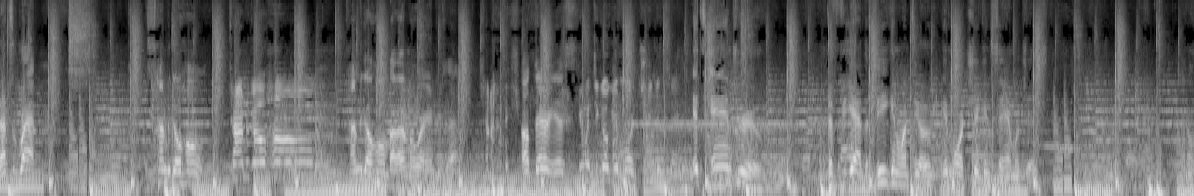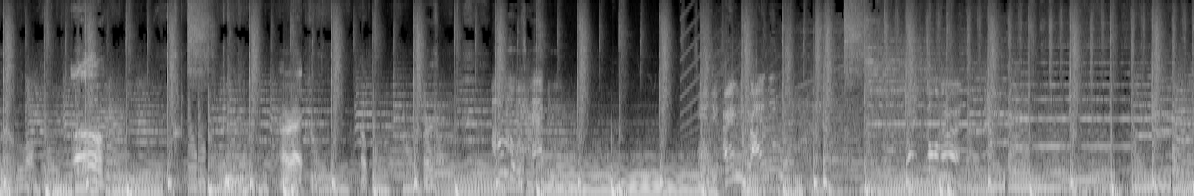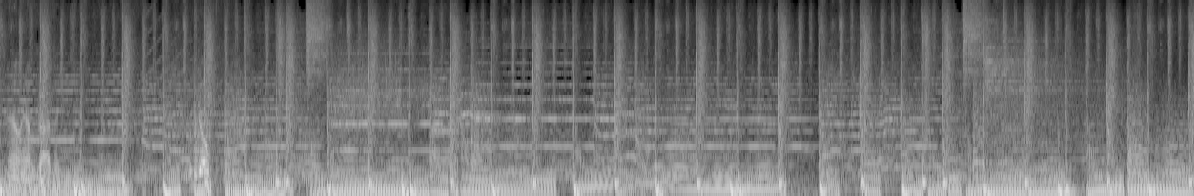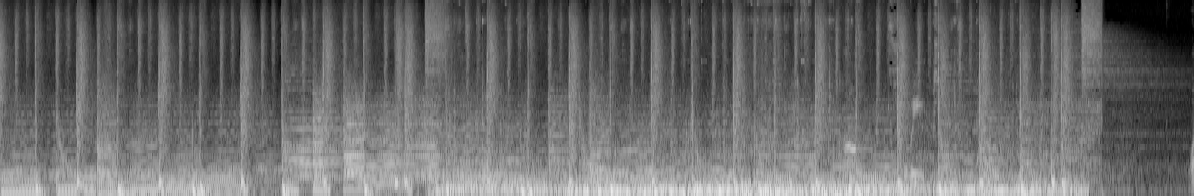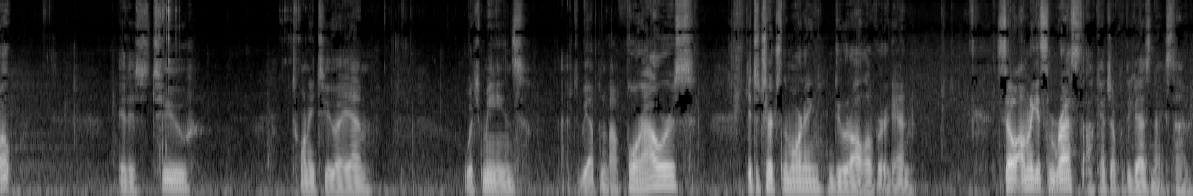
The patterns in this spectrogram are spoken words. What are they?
That's a wrap. It's time to go home. Time to go home. Time to go home, but I don't know where Andrew's at. Oh, there he is. He went to go get more chicken sandwich. It's Andrew. The, yeah, the vegan went to go get more chicken sandwiches. I don't know. Oh. All right. Oh. I don't know what's happening. Andrew, are you driving? Apparently I'm driving. It is 2.22 a.m., which means I have to be up in about four hours, get to church in the morning, and do it all over again. So I'm gonna get some rest. I'll catch up with you guys next time.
